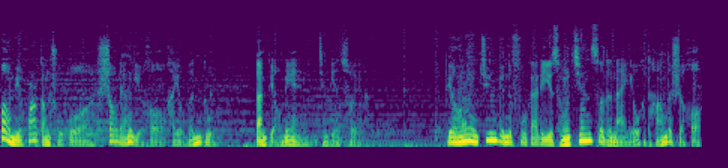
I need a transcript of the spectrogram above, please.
爆米花刚出锅，烧凉以后还有温度。但表面已经变脆了，表面均匀的覆盖了一层金色的奶油和糖的时候，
